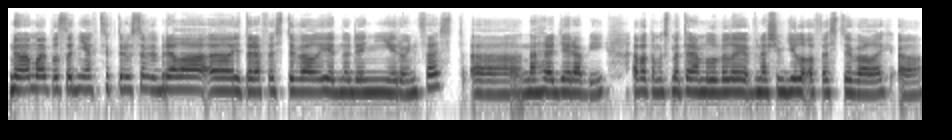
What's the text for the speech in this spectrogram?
No a moje poslední akce, kterou jsem vybrala, eh, je teda festival jednodenní Roinfest eh, na hradě Rabí. A potom jsme teda mluvili v našem dílu o festivalech a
